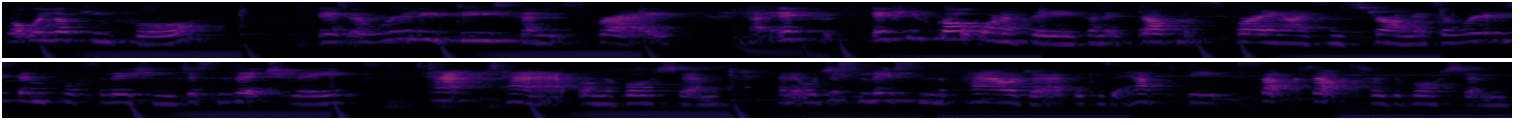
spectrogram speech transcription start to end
what we're looking for is a really decent spray. Now if, if you've got one of these and it doesn't spray nice and strong, it's a really simple solution. You just literally tap tap on the bottom and it will just loosen the powder because it has to be sucked up through the bottom.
